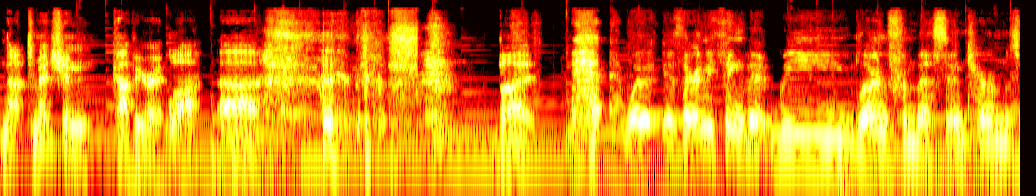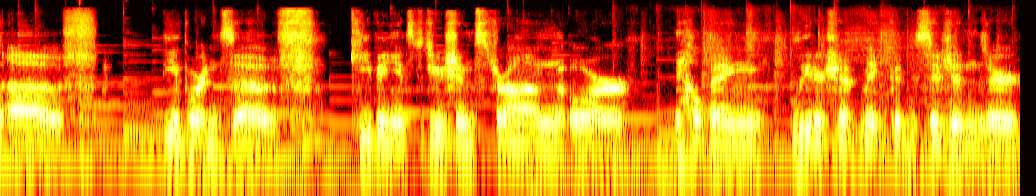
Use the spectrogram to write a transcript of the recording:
not to mention copyright law. Uh, but what, is there anything that we learned from this in terms of the importance of keeping institutions strong or helping leadership make good decisions or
